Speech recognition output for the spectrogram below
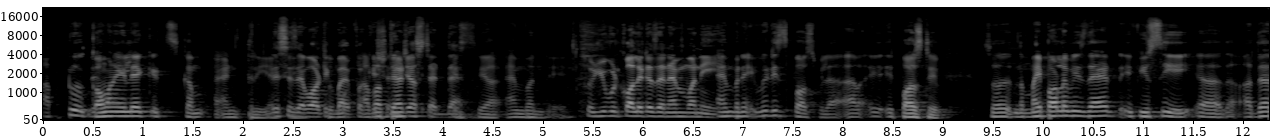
Up to common iliac, it's come and three. This is aortic So above bifurcation, that, just at that. Yeah, M1A. So you would call it as an M1A. M1A, it is possible, uh, it, it positive. So the, my problem is that if you see uh, the other,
